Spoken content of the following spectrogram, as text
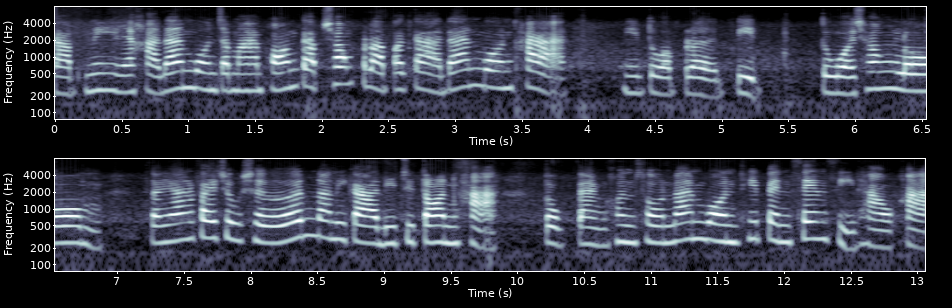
กับนี่เลยค่ะ ด้านบนจะมาพร้อมกับช่องปรับอากาศด้านบนค่ะ มีตัวเปิดปิดตัวช่องลม สัญญาณไฟฉุกเฉินนาฬิกาดิจิตอลค่ะ ตกแต่งคอนโซลด้านบนที่เป็นเส้นสีเทาค่ะ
